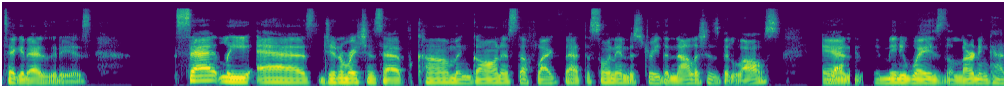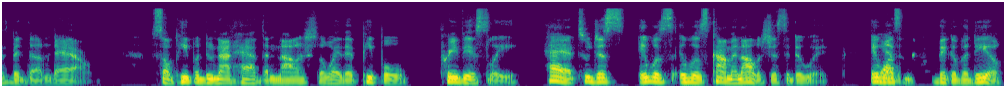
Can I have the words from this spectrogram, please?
take it as it is. Sadly, as generations have come and gone and stuff like that, the sewing industry, the knowledge has been lost, and in many ways, the learning has been dumbed down. So people do not have the knowledge the way that people previously had to just it was it was common knowledge just to do it. It wasn't big of a deal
